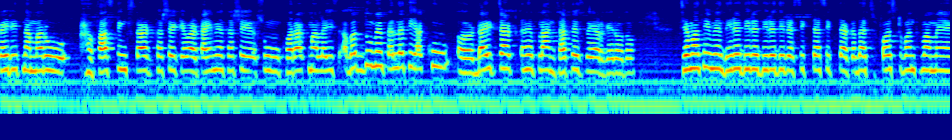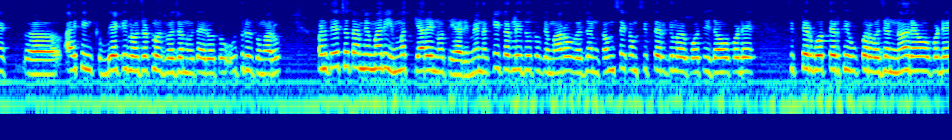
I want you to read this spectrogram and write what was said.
કઈ રીતના મારું ફાસ્ટિંગ સ્ટાર્ટ થશે, કેવા ટાઈમે થશે, શું ખોરાકમાં લઈશ, આ બધું મેં પહેલેથી આખું ડાયટ ચાર્ટ અને પ્લાન જાતે જ તૈયાર કર્યો હતો. જેમાંથી મેં ધીરે ધીરે ધીરે ધીરે શીખતા શીખતા કદાચ ફર્સ્ટ મંથમાં મેં આઈ થિંક બે કિલો જેટલો જ વજન ઉતાર્યું હતું, ઉતર્યું હતું મારું. પણ તે છતાં મેં મારી હિંમત ક્યારેય નહોતી હારી. મેં નક્કી કરી લીધું હતું કે મારો વજન કમસે કમ સિત્તેર કિલોએ પહોંચી જવો પડે. સિત્તેર બોતેરથી ઉપર વજન ન રહેવો પડે.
